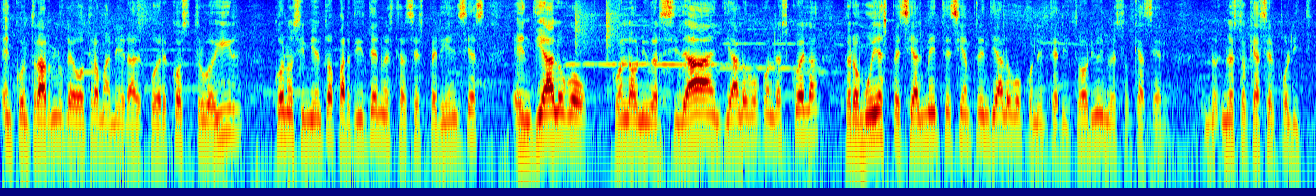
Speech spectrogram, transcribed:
encontrarnos de otra manera, de poder construir conocimiento a partir de nuestras experiencias en diálogo con la universidad, en diálogo con la escuela, pero muy especialmente siempre en diálogo con el territorio y nuestro quehacer, nuestro quehacer político.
